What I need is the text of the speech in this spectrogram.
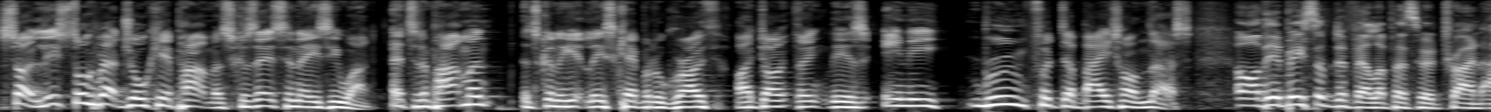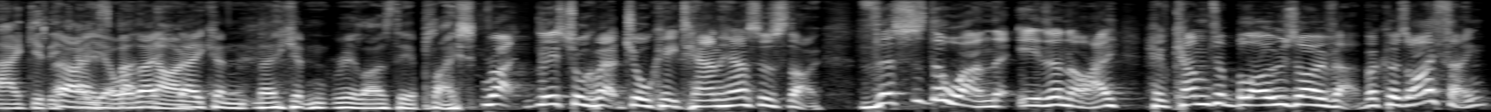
so let's talk about dual key apartments because that's an easy one. It's an apartment. It's going to get less capital growth. I don't think there's any room for debate on this. Oh, there'd be some developers who would try and argue their oh, case, yeah, well, they, no. they can they can realise their place. Right, let's talk about dual key townhouses though. This is the one that Ed and I have come to blows over because I think,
